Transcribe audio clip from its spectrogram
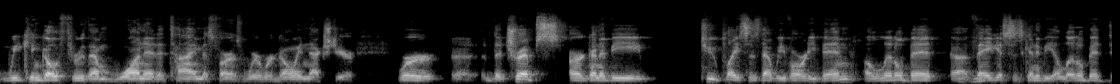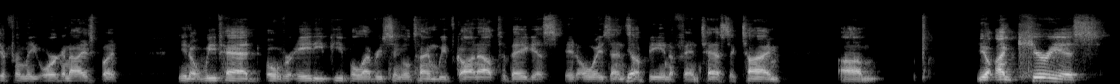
we can go through them one at a time as far as where we're going next year. We're uh, the trips are going to be two places that we've already been. A little bit, uh, Mhm. Vegas is going to be a little bit differently organized, but you know, we've had over 80 people every single time we've gone out to Vegas. It always ends Yep. up being a fantastic time. Um, you know, I'm curious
